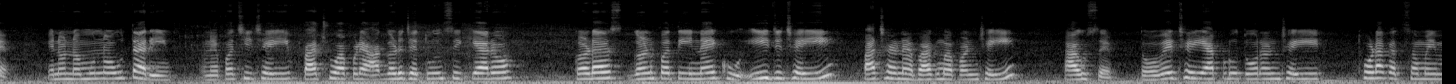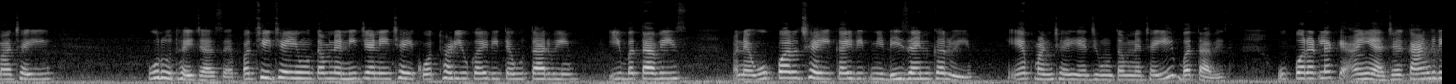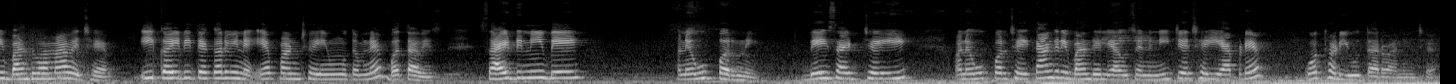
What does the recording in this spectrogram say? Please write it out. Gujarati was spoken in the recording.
એનો નમૂનો ઉતારી અને પછી છે એ પાછું આપણે આગળ જે તુલસી ક્યારો, કળશ, ગણપતિ નાખ્યું એ જ છે એ પાછળના ભાગમાં પણ છે એ આવશે. તો હવે છે એ આપણું તોરણ છે એ થોડાક જ સમયમાં છે એ પૂરું થઈ જશે પછી છે એ હું તમને નીચેની છે એ કોથળીઓ કઈ રીતે ઉતારવી એ બતાવીશ અને ઉપર છે એ કઈ રીતની ડિઝાઇન કરવી એ પણ છે એ જ હું તમને છે એ બતાવીશ ઉપર એટલે કે અહીંયા જે કાંગરી બાંધવામાં આવે છે એ કઈ રીતે કરવી ને એ પણ છે એ હું તમને બતાવીશ સાઈડની બે અને ઉપરની બે સાઈડ છે એ અને ઉપર છે એ કાંગરી બાંધેલી આવશે અને નીચે છે એ આપણે કોથળી ઉતારવાની છે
